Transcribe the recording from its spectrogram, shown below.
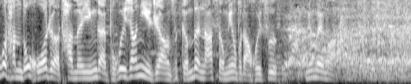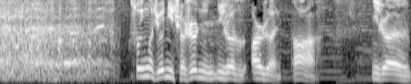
果他们都活着，他们应该不会像你这样子，根本拿生命不当回事，明白吗？所以我觉得你确实你你这是二者啊，你这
